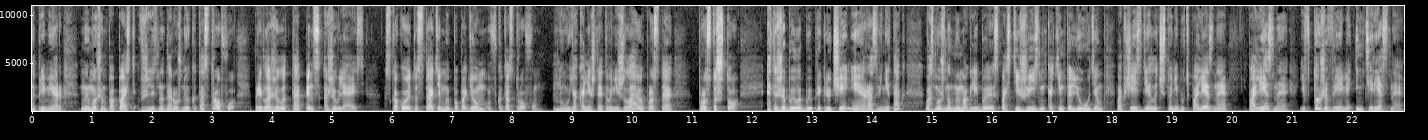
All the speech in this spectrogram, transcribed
Например, мы можем попасть в железнодорожную катастрофу, предложила Таппинс, оживляясь. С какой-то стати мы попадем в катастрофу. Ну, я, конечно, этого не желаю, просто... Просто что? Это же было бы приключение, разве не так? Возможно, мы могли бы спасти жизнь каким-то людям, вообще сделать что-нибудь полезное – полезное и в то же время интересное».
